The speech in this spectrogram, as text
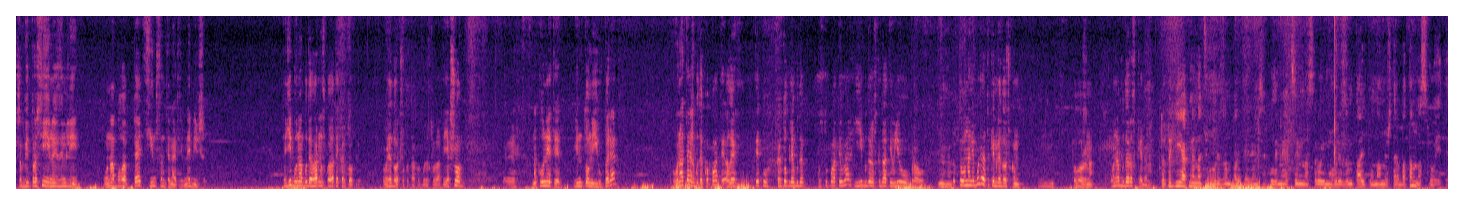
щоб від просіяної землі вона була 5-7 см, не більше. Тоді вона буде гарно складати картоплю. В рядочок отак от буде складати. Якщо е, наклонити вінтом її вперед, вона теж буде копати, але типу картопля буде поступати вверх, її буде розкидати вліво-вправо. Мгм. Тобто вона не буде таким рядочком положена, вона буде розкидана. То тоді як ми на цю горизонталь дивимося, коли ми цим настроїмо горизонталь, то нам ж треба там настроїти.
